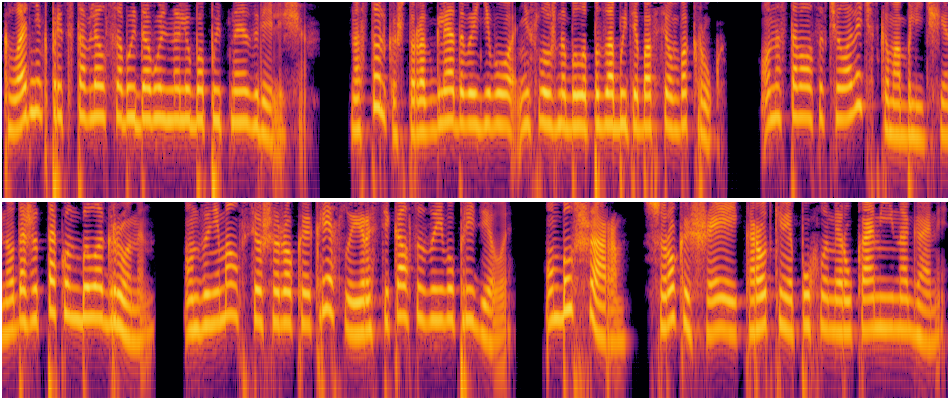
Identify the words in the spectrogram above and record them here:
Кладник представлял собой довольно любопытное зрелище. Настолько, что, разглядывая его, несложно было позабыть обо всем вокруг. Он оставался в человеческом обличье, но даже так он был огромен. Он занимал все широкое кресло и растекался за его пределы. Он был шаром, с широкой шеей, короткими пухлыми руками и ногами.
